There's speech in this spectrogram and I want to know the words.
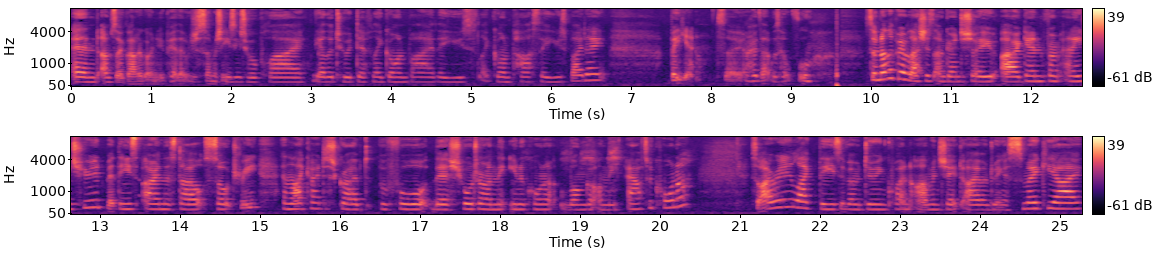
and I'm so glad I got a new pair. They were just so much easier to apply. The other two had definitely gone by. They used like gone past their use by date. But yeah, so I hope that was helpful. So another pair of lashes I'm going to show you are again from Annytude, but these are in the style Sultry, and like I described before, they're shorter on the inner corner, longer on the outer corner. So I really like these if I'm doing quite an almond shaped eye, if I'm doing a smoky eye,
